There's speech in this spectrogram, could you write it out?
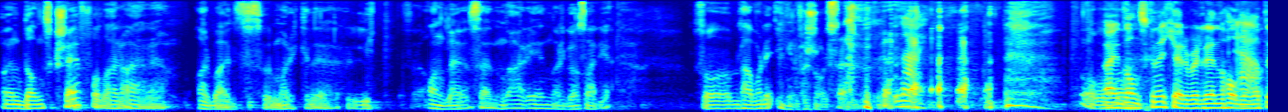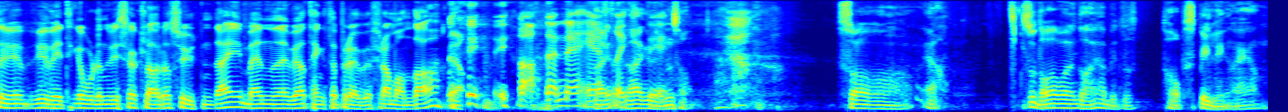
og en dansk sjef, og der er arbeidsmarkedet litt annerledes enn det er i Norge og Sverige. Så der var det ingen forståelse. Nei. Nei, Danskene kjører vel en holdning Ja. at vi, vi vet ikke hvordan vi skal klare oss uten deg, men eh, vi har tenkt å prøve fra mandag av. Ja. ja, den er helt det, er- det er grunnen sånn. Så ja. Så da, var- da har jeg begynt å ta opp spillinga igjen.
